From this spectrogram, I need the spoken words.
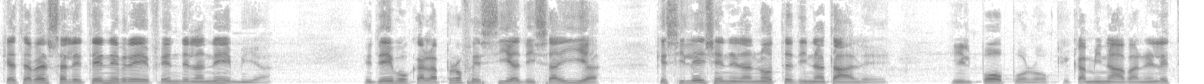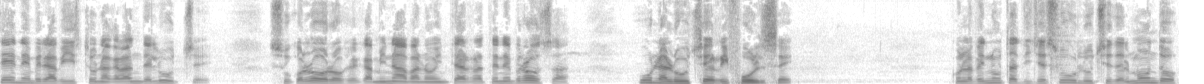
che attraversa le tenebre e fende la nebbia ed evoca la profezia di Isaia che si legge nella notte di Natale. Il popolo che camminava nelle tenebre ha visto una grande luce. Su coloro che camminavano in terra tenebrosa una luce rifulse. Con la venuta di Gesù, luce del mondo,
